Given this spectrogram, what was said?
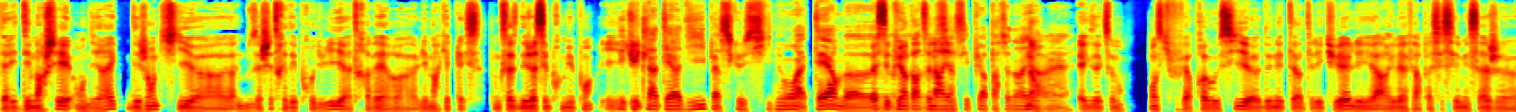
d'aller démarcher en direct des gens qui euh, nous achèteraient des produits à travers euh, les marketplaces. Donc ça, déjà, c'est le premier point. Et, tu te l'interdis parce que sinon, à terme, bah, c'est plus un partenariat. C'est plus un partenariat. Non, ouais. exactement. Je pense qu'il faut faire preuve aussi euh, d'honnêteté intellectuelle et arriver à faire passer ces messages euh,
